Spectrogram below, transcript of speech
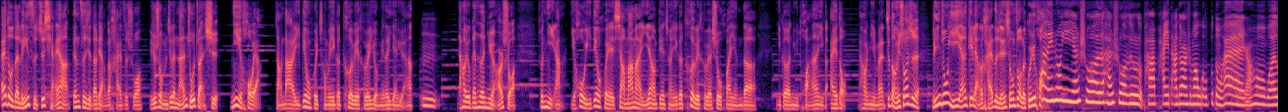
爱豆在临死之前呀，跟自己的两个孩子说，也就是我们这个男主转世，你以后呀长大了一定会成为一个特别特别有名的演员。嗯，然后又跟他的女儿说，说你呀以后一定会像妈妈一样变成一个特别特别受欢迎的一个女团，一个爱豆。然后你们就等于说是临终遗言，给两个孩子人生做了规划。他临终遗言说，还说就是啪啪啪一大段什么我不懂爱，然后我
